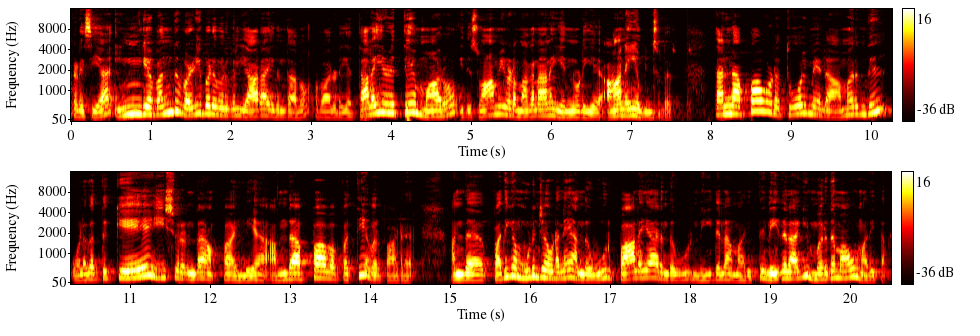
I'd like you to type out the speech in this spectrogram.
கடைசியாக இங்கே வந்து வழிபடுவர்கள் யாராக இருந்தாலும் அவருடைய தலையெழுத்தே மாறும். இது சுவாமியோட மகனான என்னுடைய ஆணை அப்படின்னு சொல்கிறார் தன் அப்பாவோட தோல் மேலே அமர்ந்து உலகத்துக்கே ஈஸ்வரன் தான் அப்பா இல்லையா? அந்த அப்பாவை பற்றி அவர் பாடுறார். அந்த பதிகம் முடிஞ்ச உடனே அந்த ஊர் பாலையாக இருந்த ஊர் நெய்தலாக மாறித்து நெய்தலாகி மருதமாகவும் மாறித்தான்.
